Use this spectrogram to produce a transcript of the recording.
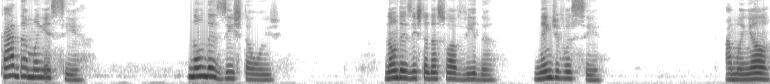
cada amanhecer. Não desista hoje. Não desista da sua vida, nem de você. Amanhã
